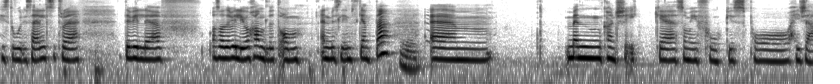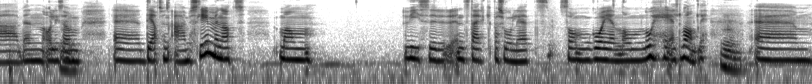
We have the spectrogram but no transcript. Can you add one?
historie selv, så tror jeg det ville Altså, det ville jo handlet om en muslimsk jente. Mm. Eh, men kanskje ikke så mye fokus på hijaben og liksom eh, det at hun er muslim, men at man viser en sterk personlighet som går gjennom noe helt vanlig, Mm.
